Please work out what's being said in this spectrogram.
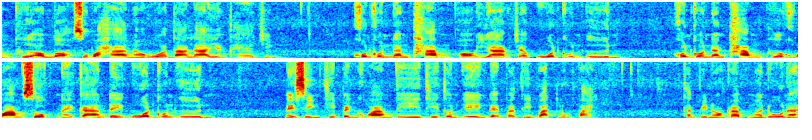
ำเพื่ออัลลอฮ์ซุบฮานาหัวตาลาอย่างแท้จริง คนคนนั้นทำเพราะอยากจะอวดคนอื่น คนคนนั้นทำเพื่อความสุขในการได้อวดคนอื่น ในสิ่งที่เป็นความดีที่ตนเองได้ปฏิบัติลงไป ท่านพี่น้องครับมาดูนะ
